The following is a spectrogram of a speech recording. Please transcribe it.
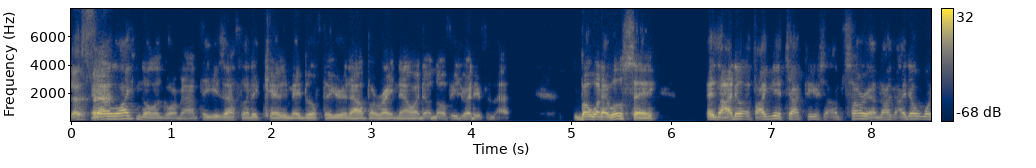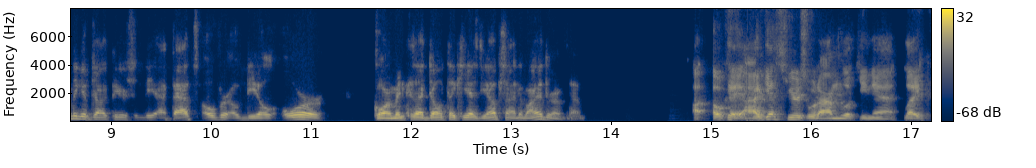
That's And I like Nolan Gorman. I think he's an athletic kid and maybe he'll figure it out. But right now, I don't know if he's ready for that. But what I will say is, I don't. If I get Joc Pederson, I'm sorry, I'm not. I don't want to give Joc Pederson the at bats over O'Neill or Gorman because I don't think he has the upside of either of them. Uh, okay, I guess here's what I'm looking at. Like,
